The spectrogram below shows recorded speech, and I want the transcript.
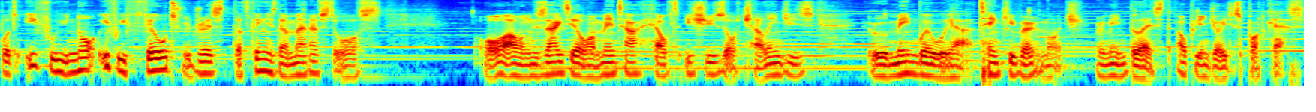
But if we know, if we fail to address the things that matters to us, or our anxiety or our mental health issues or challenges, remain where we are. Thank you very much. Remain blessed. I hope you enjoyed this podcast.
